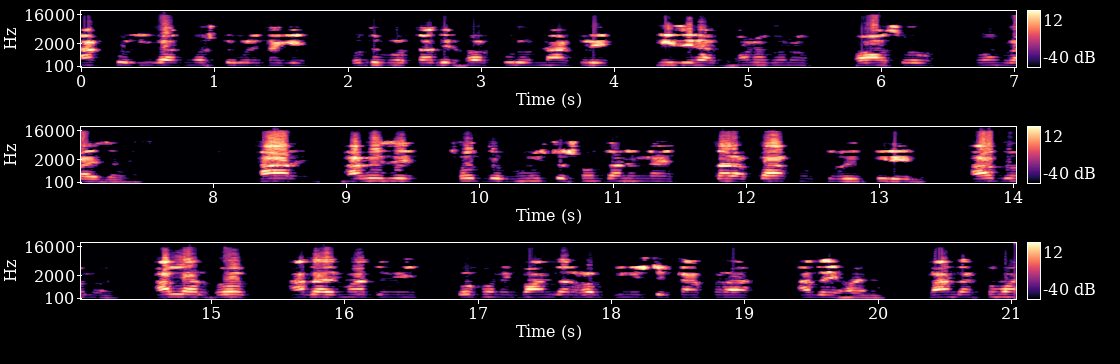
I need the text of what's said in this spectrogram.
আকুল ইবাদ নষ্ট করে থাকে, অতঃপর তাদের হক পূরণ না করে নিজেরা ঘন ঘন হস ও ওমরায় যায়। আর ভাবে যে সদ্য ভূমিষ্ঠ সন্তানের ন্যায় তারা পাক মুক্ত হয়ে ফিরে এলো। আদৌ নয়, আল্লাহর হক আদায়ের মাধ্যমে কখনোই বান্দার হক জিনিসটির কাফারা আদায় হয় না। বান্দা ক্ষমা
